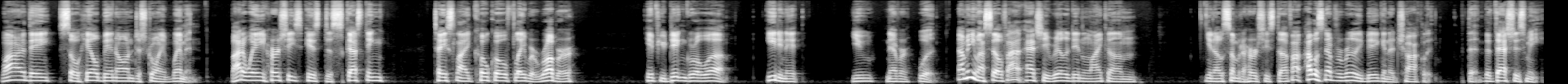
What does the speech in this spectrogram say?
Why are they so hell bent on destroying women? By the way, Hershey's is disgusting, tastes like cocoa flavored rubber. If you didn't grow up eating it, you never would. Now, me myself, I actually really didn't like um, you know, some of the Hershey stuff. I, I was never really big into chocolate, but, that, but that's just me.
